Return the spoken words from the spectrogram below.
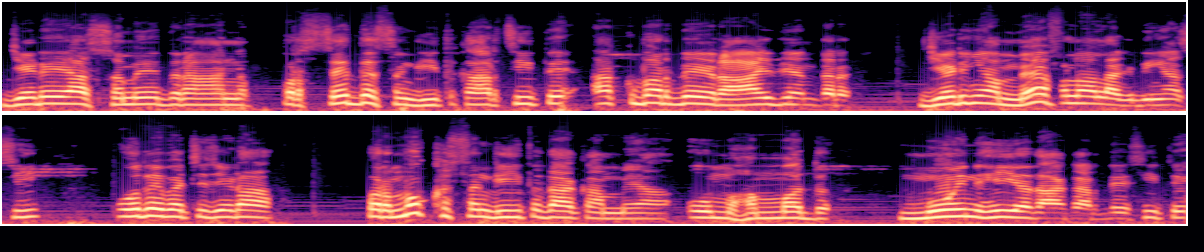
ਜਿਹੜੇ ਆ ਸਮੇਂ ਦੌਰਾਨ ਪ੍ਰਸਿੱਧ ਸੰਗੀਤਕਾਰ ਸੀ ਤੇ ਅਕਬਰ ਦੇ ਰਾਜ ਦੇ ਅੰਦਰ ਜਿਹੜੀਆਂ ਮਹਿਫਲਾਂ ਲੱਗਦੀਆਂ ਸੀ, ਉਹਦੇ ਵਿੱਚ ਜਿਹੜਾ ਪ੍ਰਮੁੱਖ ਸੰਗੀਤ ਦਾ ਕੰਮ ਆ, ਉਹ ਮੁਹੰਮਦ ਮੋਇਨ ਹੀ ਅਦਾ ਕਰਦੇ ਸੀ ਤੇ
